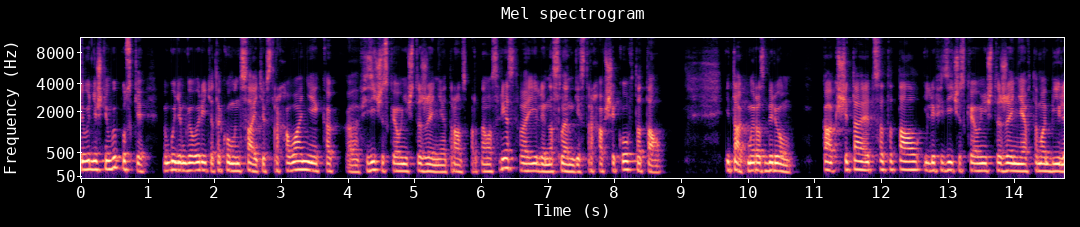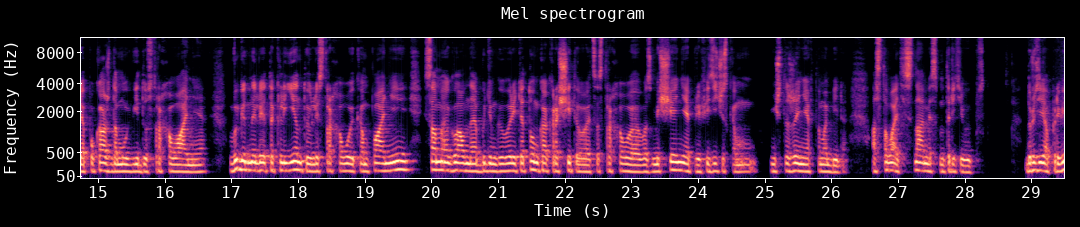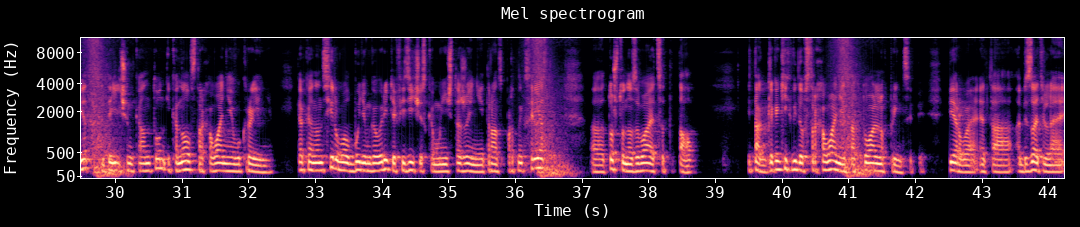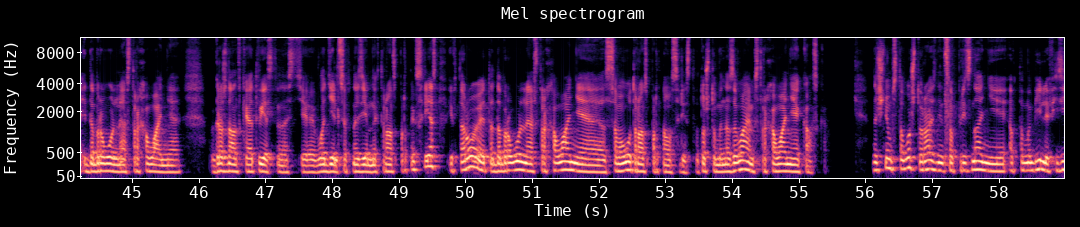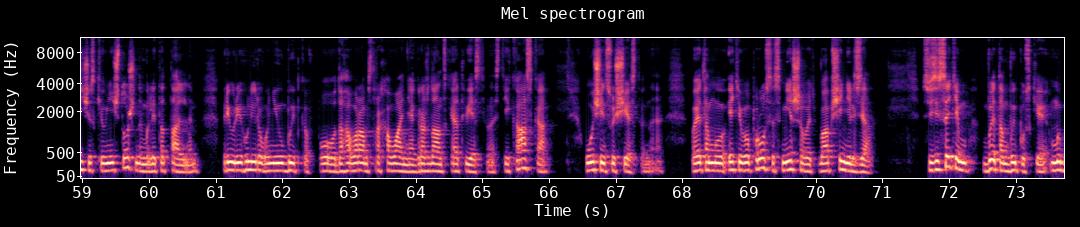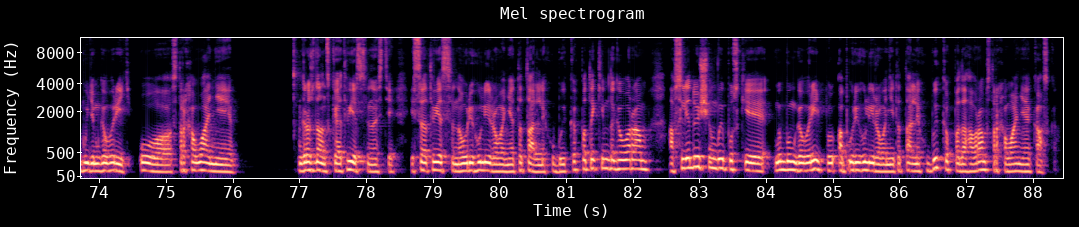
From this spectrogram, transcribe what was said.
сегодняшнем выпуске мы будем говорить о таком инсайте в страховании, как э, физическое уничтожение транспортного средства или на сленге страховщиков тотал. Итак, мы разберем, как считается тотал или физическое уничтожение автомобиля по каждому виду страхования, выгодно ли это клиенту или страховой компании. И самое главное, будем говорить о том, как рассчитывается страховое возмещение при физическом уничтожении автомобиля. Оставайтесь с нами, смотрите выпуск. Друзья, привет! Это Ильченко Антон и канал «Страхование в Украине». Как и анонсировал, будем говорить о физическом уничтожении транспортных средств, э, то, что называется «Тотал». Итак, для каких видов страхования это актуально в принципе? Первое – это обязательное и добровольное страхование гражданской ответственности владельцев наземных транспортных средств. И второе – это добровольное страхование самого транспортного средства, то, что мы называем страхование каска. Начнем с того, что разница в признании автомобиля физически уничтоженным или тотальным при урегулировании убытков по договорам страхования гражданской ответственности и КАСКО очень существенная. Поэтому эти вопросы смешивать вообще нельзя. В связи с этим в этом выпуске мы будем говорить о страховании гражданской ответственности и, соответственно, урегулирования тотальных убытков по таким договорам. А в следующем выпуске мы будем говорить об урегулировании тотальных убытков по договорам страхования КАСКО.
